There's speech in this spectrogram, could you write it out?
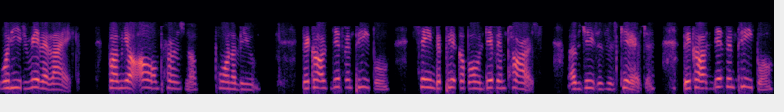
what he's really like from your own personal point of view because different people seem to pick up on different parts of Jesus' character because different people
